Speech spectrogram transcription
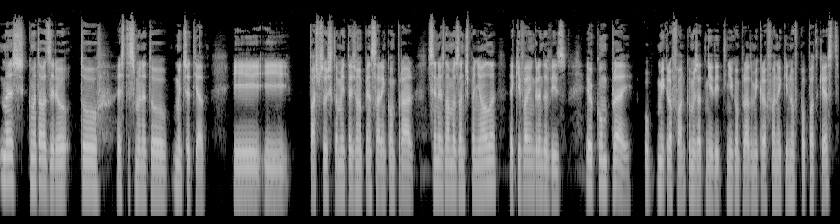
mas, como eu estava a dizer, eu estou esta semana estou muito chateado e, e para as pessoas que também estejam a pensar em comprar cenas na Amazon espanhola, aqui vai um grande aviso. Eu comprei o microfone, como eu já tinha dito, tinha comprado o microfone aqui novo para o podcast.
